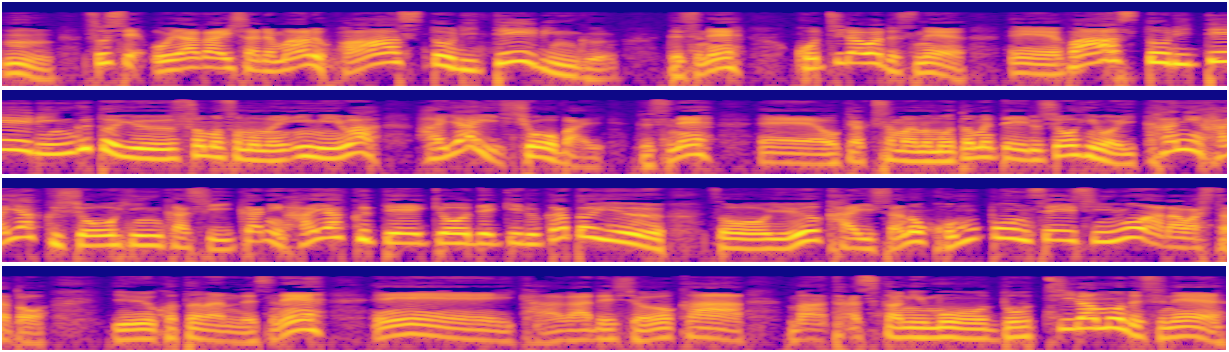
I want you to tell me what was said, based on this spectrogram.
うん。そして親会社でもあるファーストリテイリングですね。こちらはですね、えー、ファーストリテイリングというそもそもの意味は、早い商売ですね。えー、お客様の求めている商品をいかに早く商品化し、いかに早く提供できるかという、そういう会社の根本精神を表したということなんですね。えー、いかがでしょうか？まあ確かにもうどちらもですね、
